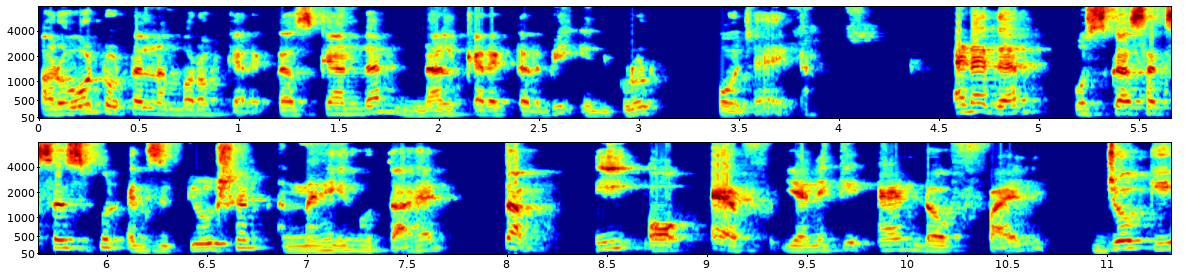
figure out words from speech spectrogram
और वो टोटल नंबर ऑफ़ कैरेक्टर्स के अंदर नल कैरेक्टर भी इंक्लूड हो जाएगा। एंड अगर उसका सक्सेसफुल एग्जीक्यूशन नहीं होता है, तब ई ओ एफ़ यानी कि एंड ऑफ़ फ़ाइल जो कि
